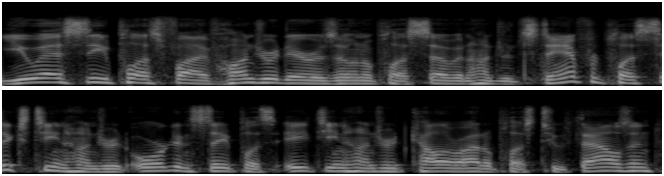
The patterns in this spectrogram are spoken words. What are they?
USC plus 500, Arizona plus 700, Stanford plus 1600, Oregon State plus 1800, Colorado plus 2000,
